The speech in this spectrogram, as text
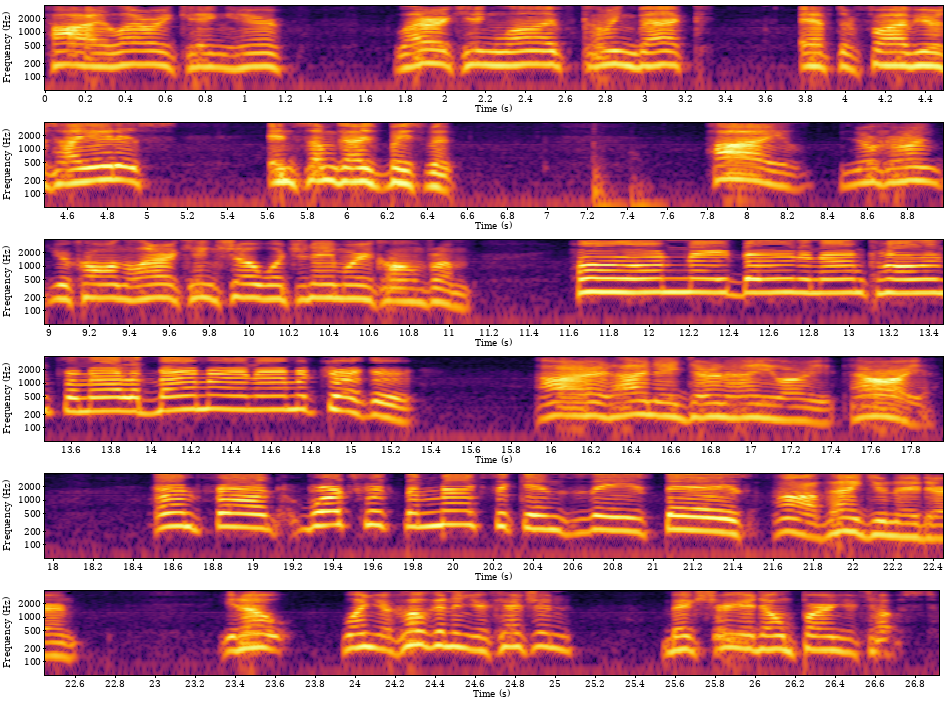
King here. Larry King Live coming back after five years hiatus in some guy's basement. Hi, you're calling, you're calling the Larry King Show. What's your name? Where are you calling from? Hi, I'm Nate Dern, and I'm calling from Alabama, and I'm a trucker. All right, hi Nate Dern. How you are you? How are you? I'm fine. What's with the Mexicans these days? Oh, thank you, Nate Dern. You know, when you're cooking in your kitchen, make sure you don't burn your toast.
